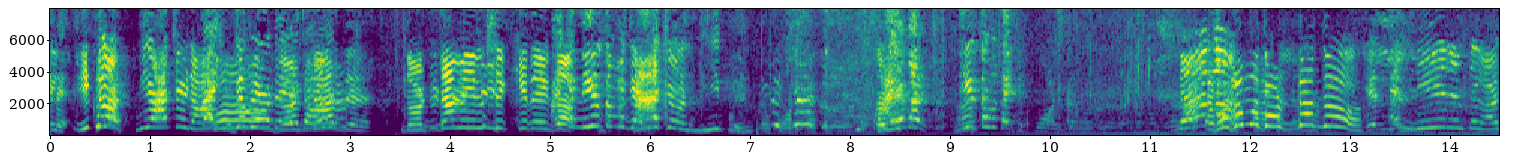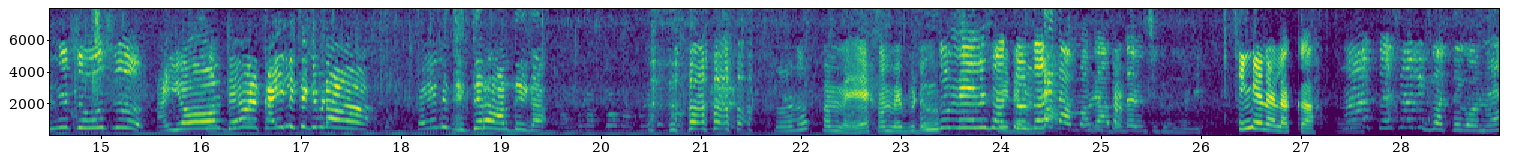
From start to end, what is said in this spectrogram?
ಹಾಕಿಲ್ಲ. ನೀ ಆಚೆ ದೊಡ್ಡ ಮೀನು ಸಿಕ್ಕಿದೆ ಈಗ. ನೀ ಅಯ್ಯೋ ದೇವರ ಕೈಲಿ ತೆಗಿಬಿಡ. ಕೈಲಿ ತೆಗ್ದಿರ ಅರ್ಧ ಈಗ. ಅಮ್ಮೆ ಅಮ್ಮೆ ಬಿಡು. ಹಿಂಗೇನಲ್ಲ ಅಕ್ಕ? ಗೊತ್ತಿಗೊಮ್ಮೆ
